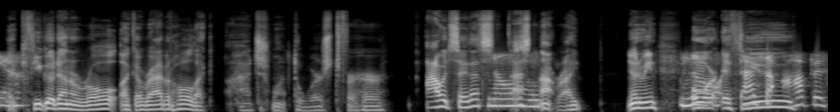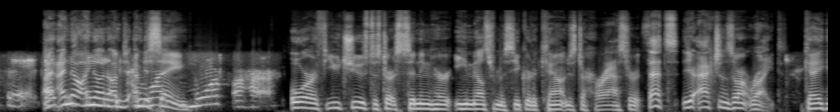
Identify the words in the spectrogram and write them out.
Yeah. Like if you go down a roll like a rabbit hole, like I just want the worst for her. I would say that's that's not right. You know what I mean? no, or if that's you- the opposite. I- That's I know, I know. I'm ju- I'm just want saying. more for her. Or if you choose to start sending her emails from a secret account just to harass her, that's your actions aren't right. Okay.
